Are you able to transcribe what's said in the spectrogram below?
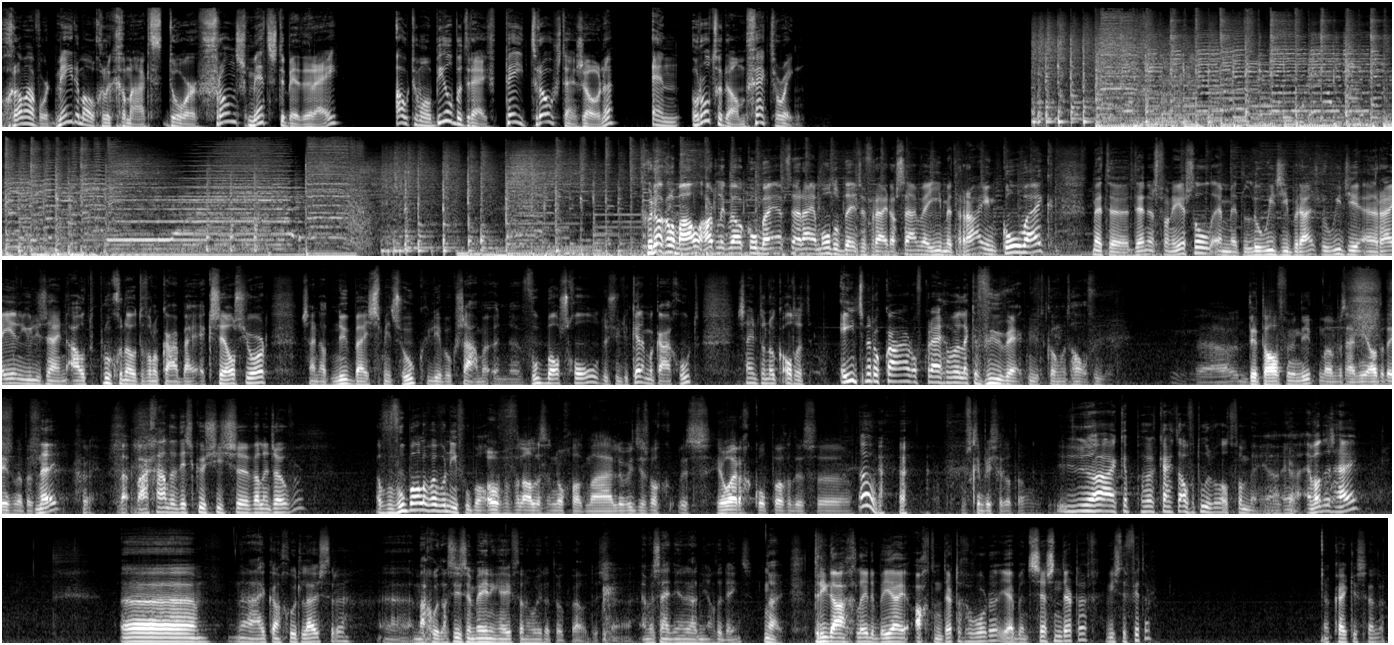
programma wordt mede mogelijk gemaakt door Frans Mets de Bedderij, automobielbedrijf P. Troost en Zonen en Rotterdam Factoring. Goedendag allemaal, hartelijk welkom bij FC Rijnmond. Op deze vrijdag zijn wij hier met Ryan Kolwijk, met uh, Dennis van Eersel en met Luigi Bruins. Luigi en Ryan, jullie zijn oud ploeggenoten van elkaar bij Excelsior. Zijn dat nu bij Smitshoek. Jullie hebben ook samen een uh, voetbalschool, dus jullie kennen elkaar goed. Zijn jullie dan ook altijd eens met elkaar of krijgen we lekker vuurwerk nu het komend half uur? Nou, dit half uur niet, maar we zijn niet altijd eens met elkaar. Nee? waar, gaan de discussies uh, wel eens over? Over voetbal of over niet voetbal? Over van alles en nog wat. Maar Luigi is, wel, is heel erg koppig, dus uh, oh. misschien wist je dat al. Ja, ik heb, krijg er af en toe wel wat van mee. Ja. Okay. Ja. En wat is hij? Uh, nou, hij kan goed luisteren. Uh, maar goed, als hij zijn mening heeft, dan hoor je dat ook wel. Dus, en we zijn het inderdaad niet altijd eens. Nee. Drie dagen geleden ben jij 38 geworden. Jij bent 36. Wie is de fitter? Nou, kijk eens zelf.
